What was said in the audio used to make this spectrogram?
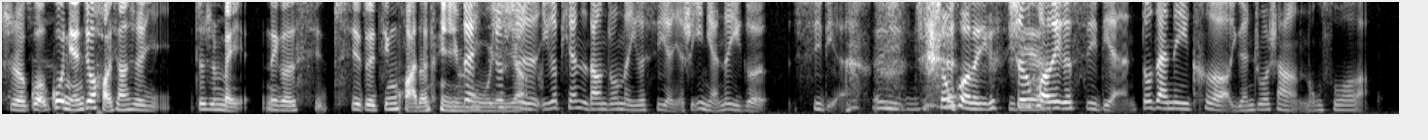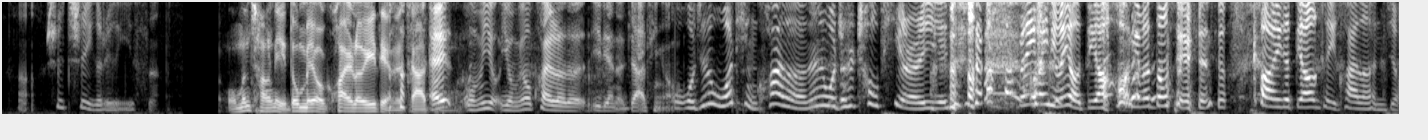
是过过年就好像是以就是每那个戏戏最精华的那一，幕一样，就是一个片子当中的一个戏点，也是一年的一个戏点，嗯，生活的一个系列，生活的一个戏点，都在那一刻圆桌上浓缩了。嗯，是是一个这个意思。我们厂里都没有快乐一点的家庭。哎，我们有有没有快乐的一点的家庭啊？我我觉得我挺快乐的，但是我只是臭屁而已，就是不是因为你们有貂，你们东北人就靠一个貂可以快乐很久。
